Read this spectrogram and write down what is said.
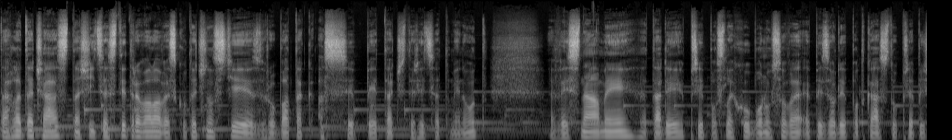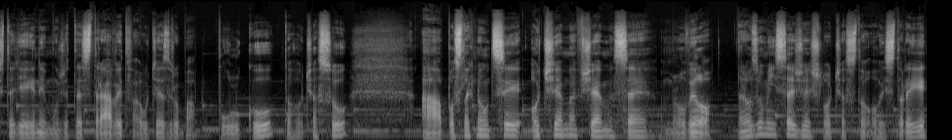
Tahle ta část naší cesty trvala ve skutečnosti zhruba tak asi 45 minut. Vy s námi tady při poslechu bonusové epizody podcastu Přepište dějiny můžete strávit v autě zhruba půlku toho času a poslechnout si, o čem všem se mluvilo. Rozumí se, že šlo často o historii,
